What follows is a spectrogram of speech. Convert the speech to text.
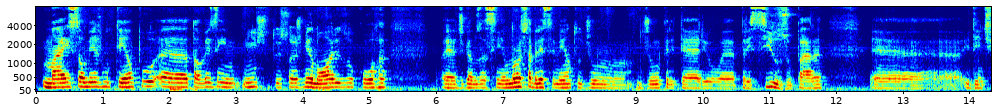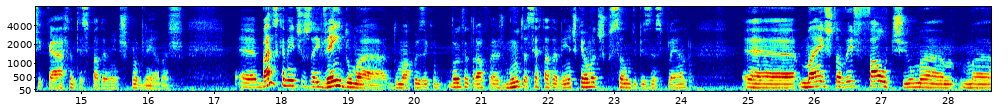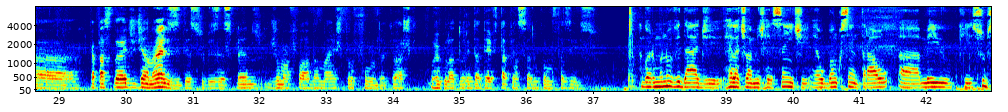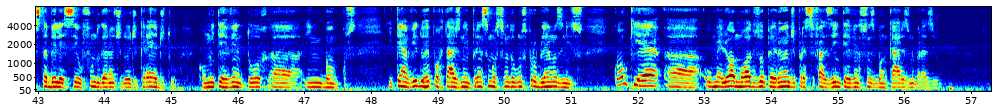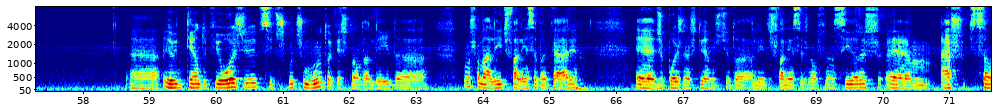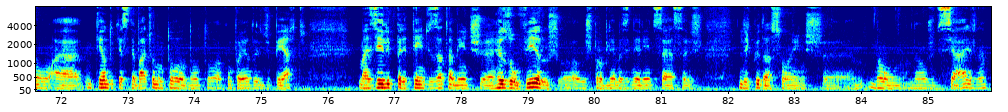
mas, ao mesmo tempo, é, talvez em, instituições menores ocorra, digamos assim, o não estabelecimento de um, de um critério preciso para é, identificar antecipadamente os problemas. É, basicamente, isso aí vem de uma, de uma coisa que o Banco Central faz muito acertadamente, que é uma discussão de business plan, é, mas talvez falte uma, uma capacidade de análise desses business plans de uma forma mais profunda, que eu acho que o regulador ainda deve estar pensando em como fazer isso. Agora, uma novidade relativamente recente é o Banco Central ah, meio que subestabelecer o Fundo Garantidor de Crédito como interventor ah, em bancos. E tem havido reportagens na imprensa mostrando alguns problemas nisso. Qual que é ah, o melhor modus operandi para se fazer intervenções bancárias no Brasil? Eu entendo que hoje se discute muito a questão da lei da, vamos chamar a lei de falência bancária, é, depois de nós termos tido a lei das falências não financeiras, é, acho que são. entendo que esse debate eu não estou não tô acompanhando ele de perto, mas ele pretende exatamente é, resolver os, os problemas inerentes a essas liquidações é, não, não judiciais. Né?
